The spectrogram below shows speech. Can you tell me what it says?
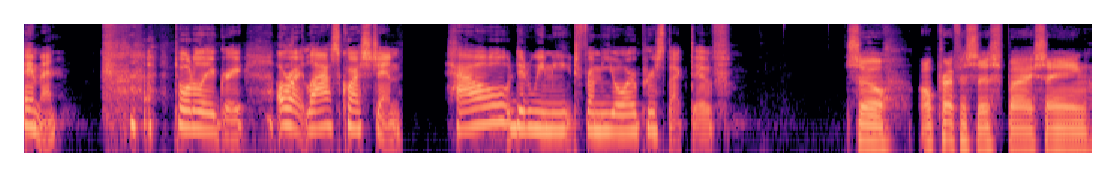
Amen. totally agree. All right, last question. How did we meet from your perspective? So I'll preface this by saying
